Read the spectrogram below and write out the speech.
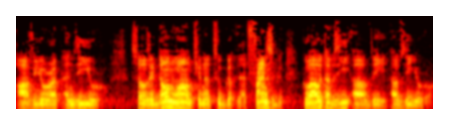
of Europe and the euro. So they don't want, you know, to go, that France go out of the of the of the euro.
